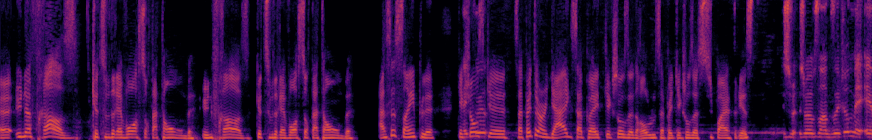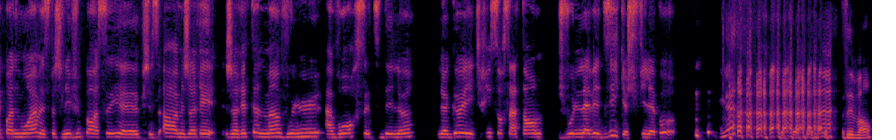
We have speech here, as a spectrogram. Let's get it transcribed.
Euh, une phrase que tu voudrais voir sur ta tombe. Une phrase que tu voudrais voir sur ta tombe. Assez simple. Quelque Écoute- chose que... Ça peut être un gag, ça peut être quelque chose de drôle ou ça peut être quelque chose de super triste. Je, je vais vous en dire une, mais elle est pas de moi, mais c'est parce que je l'ai vu passer, euh, puis j'ai dit, ah, mais j'aurais, j'aurais tellement voulu avoir cette idée-là. Le gars a écrit sur sa tombe, je vous l'avais dit que je filais pas. C'est bon.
